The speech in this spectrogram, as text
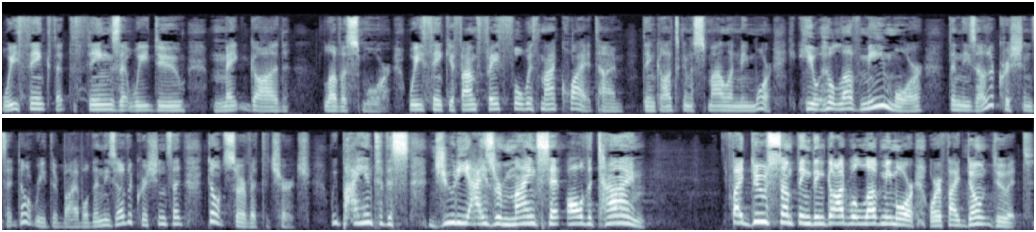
We think that the things that we do make God love us more. We think if I'm faithful with my quiet time, then God's going to smile on me more. He'll, he'll love me more than these other Christians that don't read their Bible, than these other Christians that don't serve at the church. We buy into this Judaizer mindset all the time. If I do something, then God will love me more. Or if I don't do it,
